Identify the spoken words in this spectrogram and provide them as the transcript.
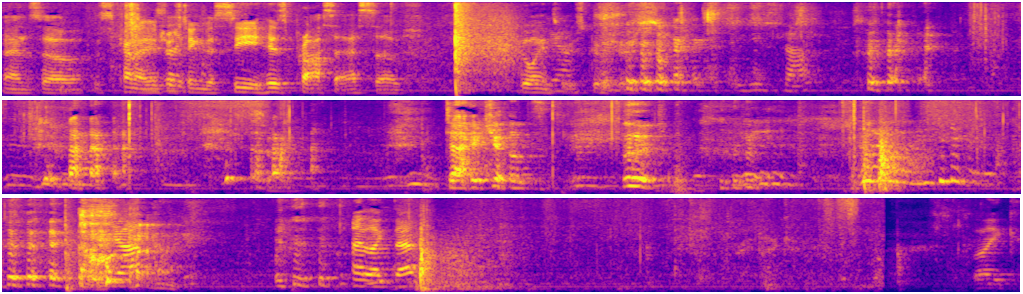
And so it's kind of interesting to see his process of going Yeah. through scriptures. Will you stop? So. Yeah. I like that. like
